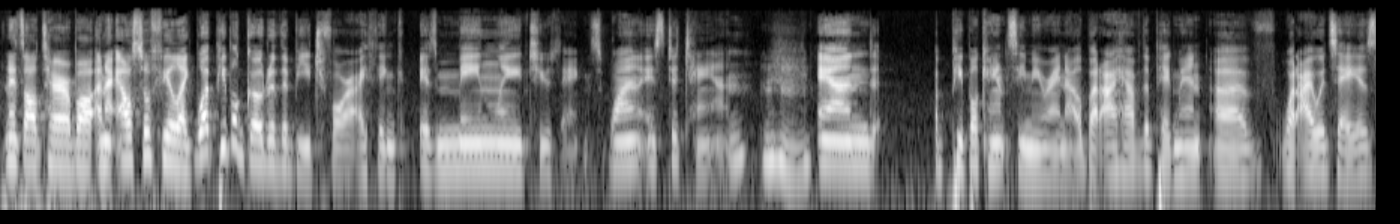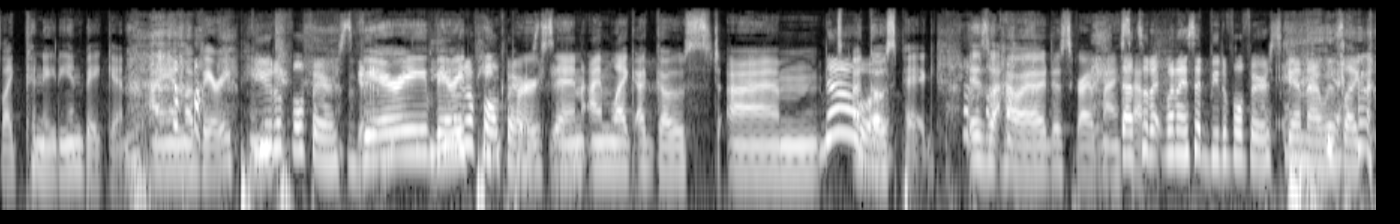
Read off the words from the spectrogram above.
And it's all terrible. And I also feel like what people go to the beach for, I think, is mainly two things. One is to tan. And uh, people can't see me right now, but I have the pigment of what I would say is like Canadian bacon. I am a very pink, beautiful fair skin very very Beautiful pink person. skin. I'm like a ghost, um, No. a ghost pig is how I would describe myself. That's what I, when I said beautiful fair skin, I was like,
